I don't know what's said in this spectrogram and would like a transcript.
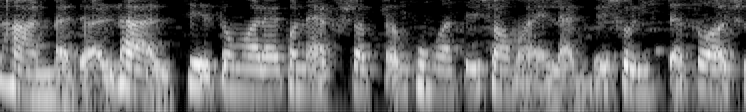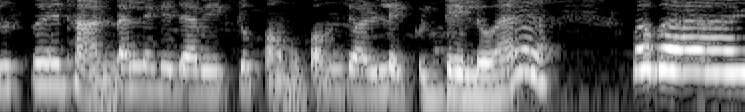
ঠান্ডা জল ঢালছে, তোমার এখন এক সপ্তাহ ঘুমাতে সময় লাগবে। শরীরটা তো অসুস্থ হয়ে ঠান্ডা লেগে যাবে। একটু কম কম জল ঢেলো হ্যাঁ? বাবাই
